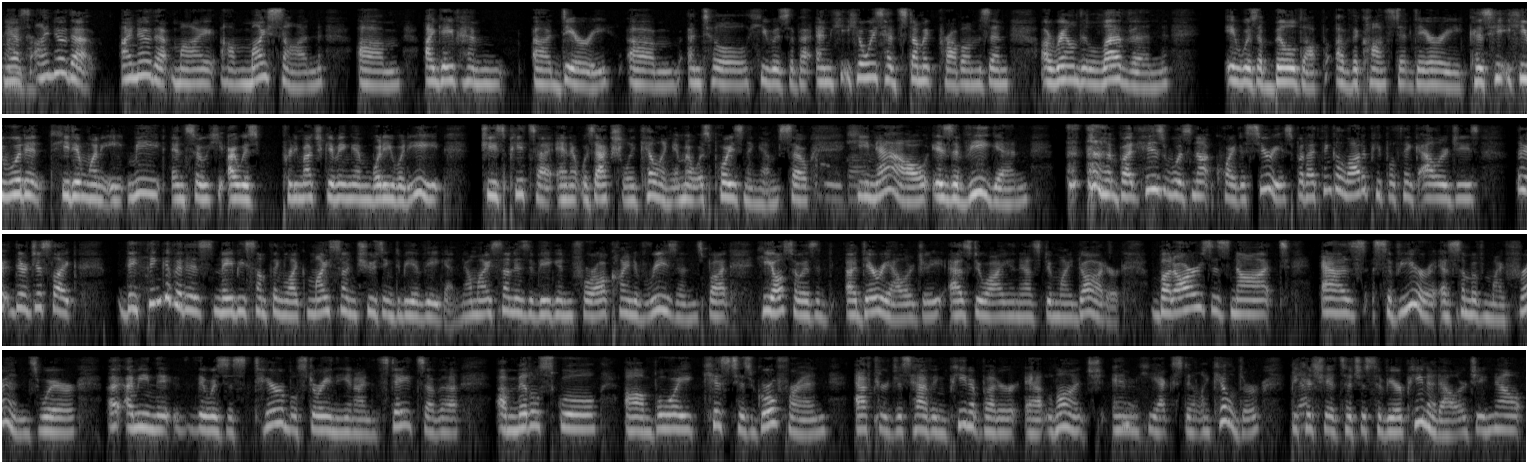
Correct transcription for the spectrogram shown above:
Yes, I know that. I know that my um, my son, um, I gave him uh, dairy um, until he was about, and he, he always had stomach problems. And around 11, it was a buildup of the constant dairy because he, he wouldn't, he didn't want to eat meat. And so he, I was pretty much giving him what he would eat cheese pizza and it was actually killing him. It was poisoning him. So Oh, he now is a vegan, but his was not quite as serious. But I think a lot of people think allergies, they're, they're just like, they think of it as maybe something like my son choosing to be a vegan. Now, my son is a vegan for all kind of reasons, but he also has a, a dairy allergy, as do I, and as do my daughter. But ours is not as severe as some of my friends. Where I, I mean, the, there was this terrible story in the United States of a a middle school um, boy kissed his girlfriend after just having peanut butter at lunch, and he accidentally killed her because she had such a severe peanut allergy. Now,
